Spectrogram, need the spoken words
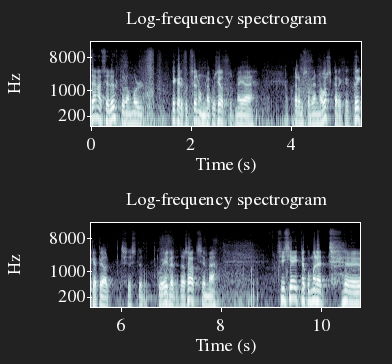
tänasel õhtul on mul tegelikult sõnum nagu seotud meie armsa venna Oskariga kõigepealt, sest et kui eile teda saatsime, siis jäid nagu mõned eh,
